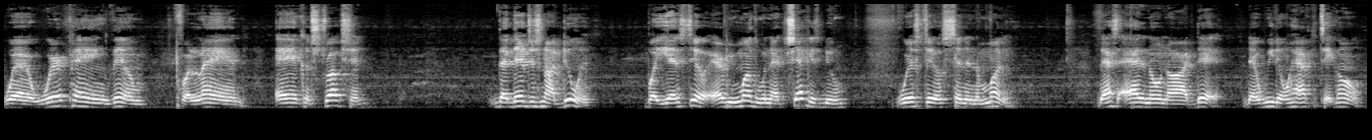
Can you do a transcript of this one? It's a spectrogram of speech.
where we're paying them for land and construction that they're just not doing. But yet still every month when that check is due, we're still sending the money. That's adding on to our debt that we don't have to take on.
